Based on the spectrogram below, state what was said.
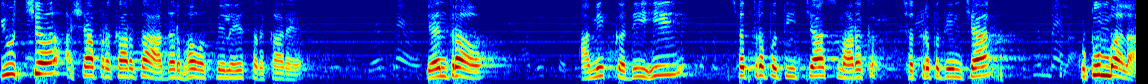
युच्च अशा प्रकारचा आदरभाव असलेलं हे सरकार आहे. जयंतराव आम्ही कधीही छत्रपतीच्या स्मारक छत्रपतींच्या कुटुंबाला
